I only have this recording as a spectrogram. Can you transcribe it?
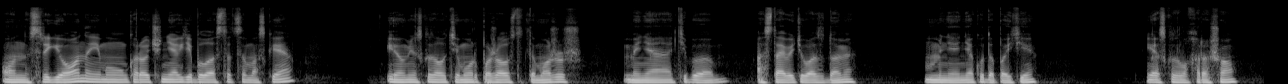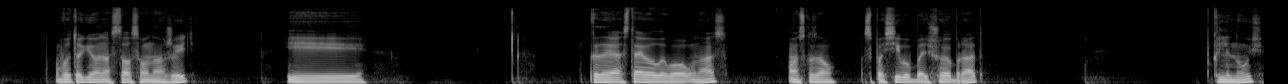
он с региона, ему, короче, негде было остаться в Москве. И он мне сказал, Тимур, пожалуйста, ты можешь меня, типа, оставить у вас в доме? Мне некуда пойти. Я сказал, хорошо. В итоге он остался у нас жить. И когда я оставил его у нас, он сказал, спасибо большое, брат. Клянусь,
